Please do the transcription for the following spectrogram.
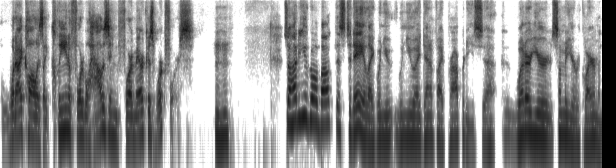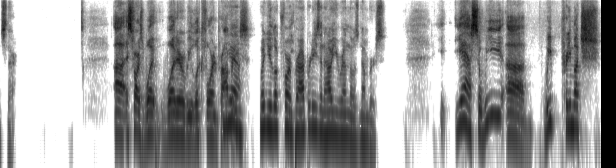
what i call is like clean affordable housing for america's workforce. Mm-hmm. So how do you go about this today? Like when you when you identify properties, uh, what are your some of your requirements there? Uh, as far as what what are we look for in properties? Yeah, what you look for in properties and how you run those numbers. Yeah, so we uh, we pretty much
